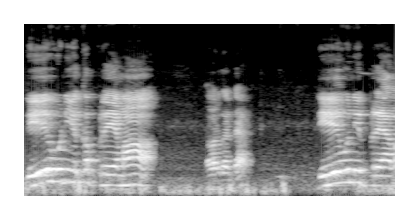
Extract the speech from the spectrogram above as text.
దేవుని యొక్క ప్రేమ ఎవరిదంట? దేవుని ప్రేమ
